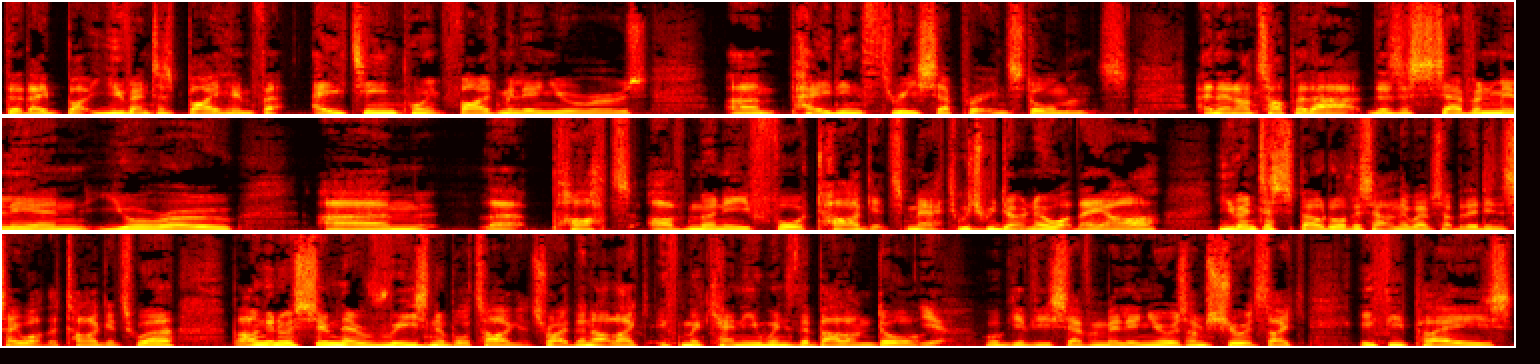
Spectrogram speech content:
that they, bu- Juventus buy him for 18.5 million euros, um, paid in three separate installments. And then on top of that, there's a 7 million euro, um, uh, pot of money for targets met, which we don't know what they are. Juventus spelled all this out on their website, but they didn't say what the targets were. But I'm going to assume they're reasonable targets, right? They're not like if McKennie wins the Ballon d'Or, Yeah. we'll give you seven million euros. I'm sure it's like if he plays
